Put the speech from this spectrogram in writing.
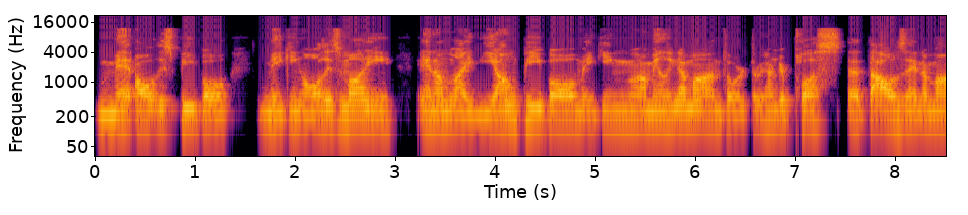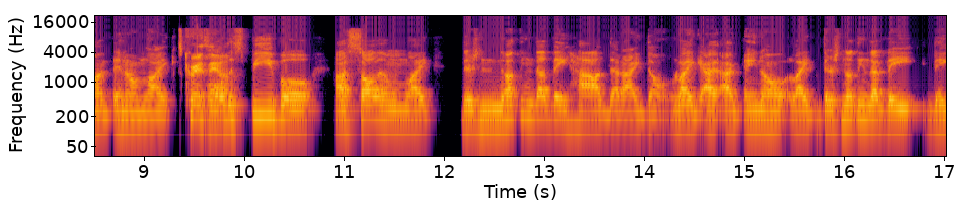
met all these people making all this money, and I'm like young people making a million a month or three hundred plus a thousand a month, and I'm like It's crazy. all huh? these people i saw them i'm like there's nothing that they have that i don't like i i you know like there's nothing that they they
